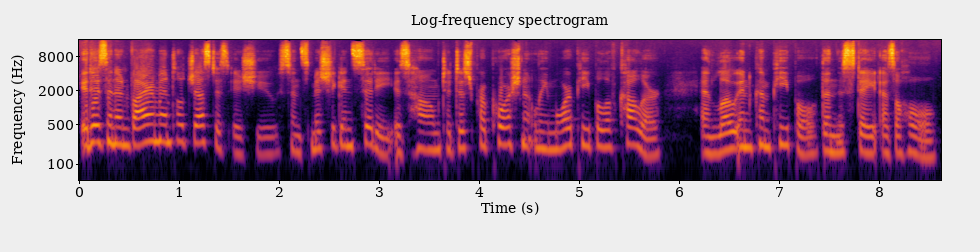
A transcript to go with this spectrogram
It is an environmental justice issue since Michigan City is home to disproportionately more people of color and low income people than the state as a whole.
